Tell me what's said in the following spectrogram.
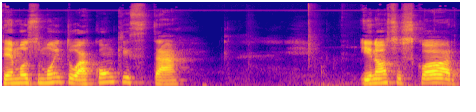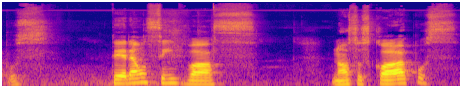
Temos muito a conquistar. E nossos corpos terão sim voz. Nossos corpos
